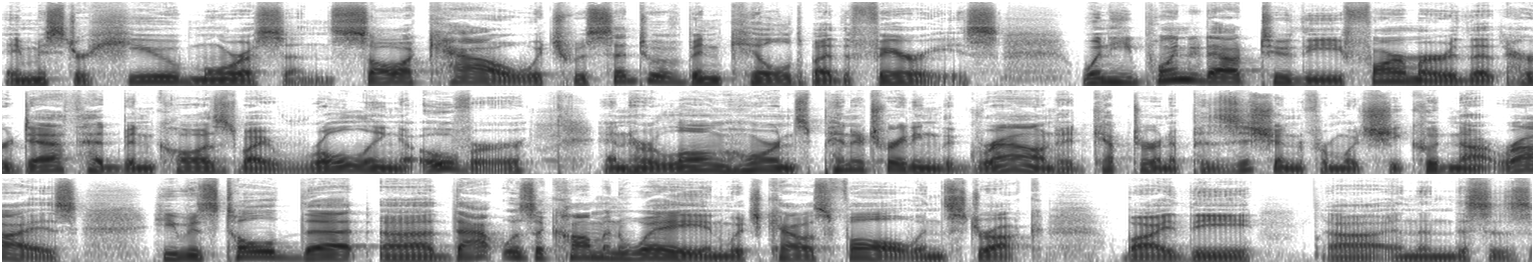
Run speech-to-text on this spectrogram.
a mr hugh morrison saw a cow which was said to have been killed by the fairies. When he pointed out to the farmer that her death had been caused by rolling over and her long horns penetrating the ground had kept her in a position from which she could not rise he was told that uh, that was a common way in which cows fall when struck by the uh, and then this is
